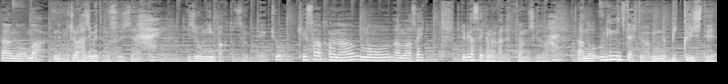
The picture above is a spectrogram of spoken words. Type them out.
あのまあ、ね、もちろん初めての数字であって、はい。非常にインパクト強くて今日今朝かな？のあの朝日テレビ朝日かなんかでやってたんですけど、はい、あの売りに来た人がみんなびっくりして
